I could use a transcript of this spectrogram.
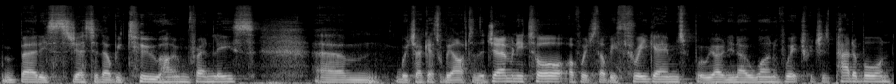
Birdie suggested there'll be two home friendlies, um, which I guess will be after the Germany tour, of which there'll be three games, but we only know one of which, which is Paderborn,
